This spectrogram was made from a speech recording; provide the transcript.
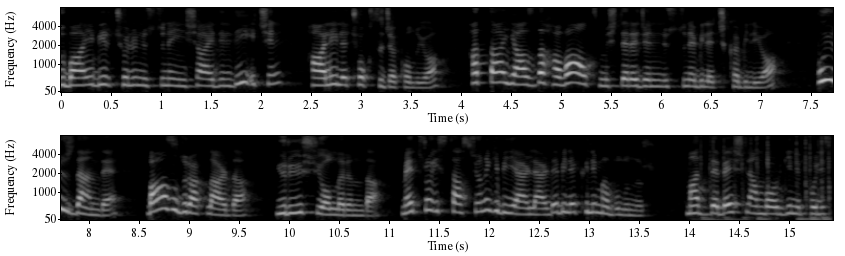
Dubai bir çölün üstüne inşa edildiği için haliyle çok sıcak oluyor. Hatta yazda hava 60 derecenin üstüne bile çıkabiliyor. Bu yüzden de bazı duraklarda, yürüyüş yollarında, metro istasyonu gibi yerlerde bile klima bulunur. Madde 5 Lamborghini polis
